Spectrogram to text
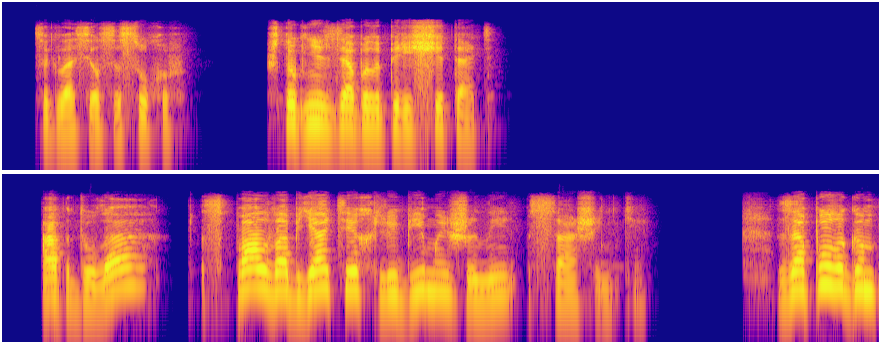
— согласился Сухов, «чтоб нельзя было пересчитать». Абдулла спал в объятиях любимой жены Сашеньки. За пологом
